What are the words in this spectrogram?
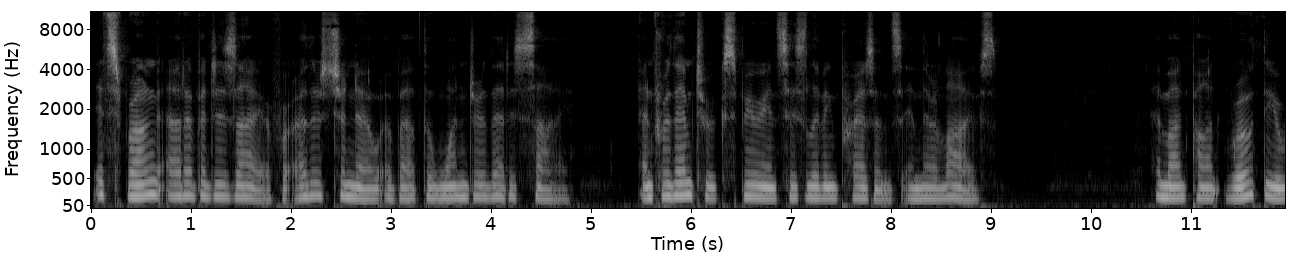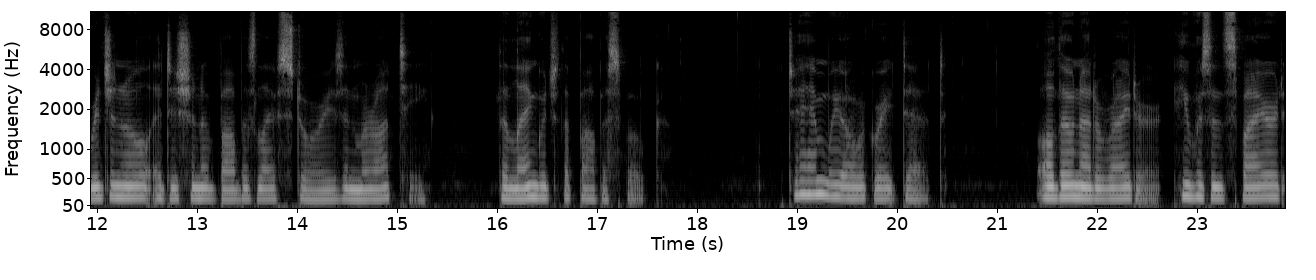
It sprung out of a desire for others to know about the wonder that is Sai and for them to experience his living presence in their lives. Hemadpant wrote the original edition of Baba's life stories in Marathi, the language that Baba spoke. To him we owe a great debt. Although not a writer, he was inspired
